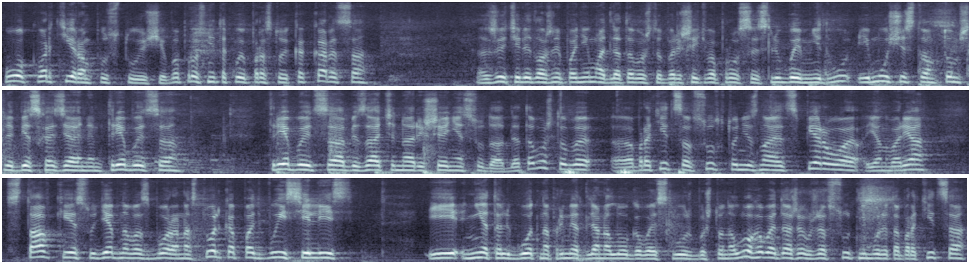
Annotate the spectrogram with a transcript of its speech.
По квартирам пустующим вопрос не такой простой, как кажется. Жители должны понимать, для того, чтобы решить вопросы с любым имуществом, в том числе безхозяйным, требуется, требуется обязательно решение суда. Для того, чтобы э, обратиться в суд, кто не знает, с 1 января ставки судебного сбора настолько подвысились, и нет льгот, например, для налоговой службы, что налоговая даже уже в суд не может обратиться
